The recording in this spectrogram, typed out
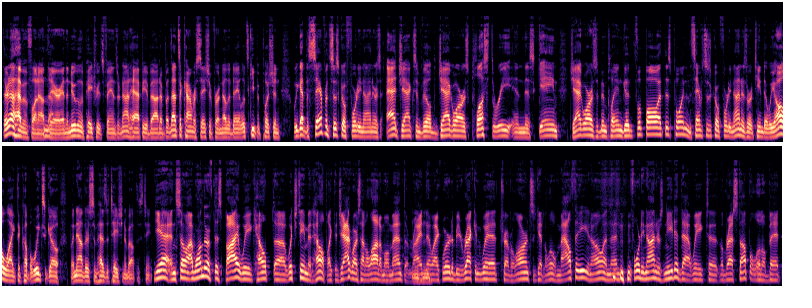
They're not having fun out No. there, and the New England Patriots fans are not happy about it, but that's a conversation for another day. Let's keep it pushing. We got the San Francisco 49ers at Jacksonville, the Jaguars plus three in this game. Jaguars have been playing good football at this point, and the San Francisco 49ers are a team that we all liked a couple weeks ago, but now there's some hesitation about this team. Yeah, and so I wonder if this bye week helped uh, which team it helped. Like the Jaguars had a lot of momentum, right? Mm-hmm. They're like we're to be reckoned with. Trevor Lawrence is getting a little mouthy, you know, and then 49ers needed that week to rest up a little bit.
